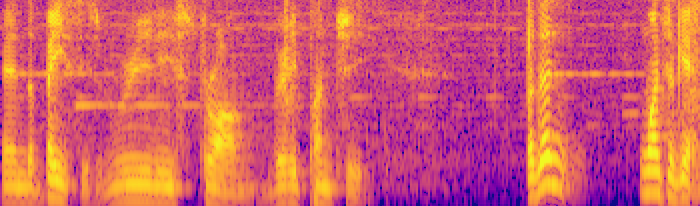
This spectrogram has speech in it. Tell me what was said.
And the bass is really strong very punchy. But then once again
